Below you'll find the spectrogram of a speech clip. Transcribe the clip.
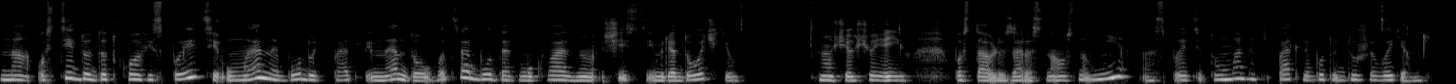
На ось цій додатковій спиці у мене будуть петлі недовго. Це буде буквально 6-7 рядочків. Тому що якщо я їх поставлю зараз на основні е, спиці, то у мене ті петлі будуть дуже витягнуті.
